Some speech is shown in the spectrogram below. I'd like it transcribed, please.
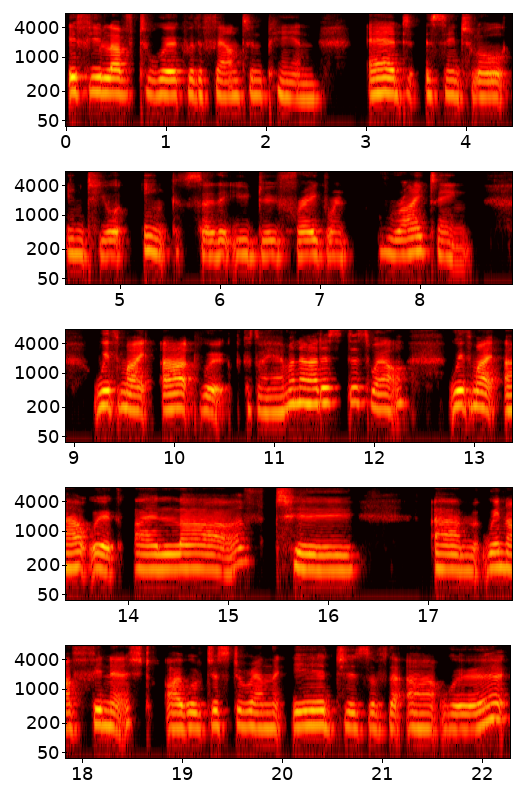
if you love to work with a fountain pen, add essential oil into your ink so that you do fragrant writing with my artwork, because I am an artist as well, with my artwork, I love to, um, when I've finished, I will just around the edges of the artwork,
